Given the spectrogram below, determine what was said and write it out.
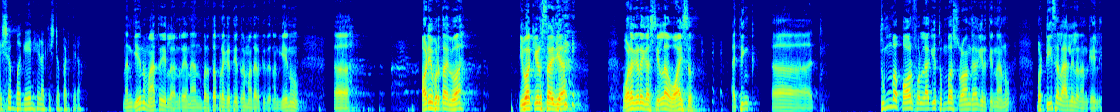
ರಿಷಬ್ ಬಗ್ಗೆ ಏನು ಹೇಳಕ್ ಇಷ್ಟಪಡ್ತೀರಾ? ನನ್ಗೇನು ಮಾತೇ ಇಲ್ಲ ಅಂದ್ರೆ ನಾನು ಬರ್ತಾ ಪ್ರಗತಿ ಹತ್ರ ಮಾತಾಡ್ತಿದ್ದೆ. ನನ್ಗೇನು ಆಡಿಯೋ ಬರ್ತಾ ಇಲ್ವಾ? ಇವಾಗ ಕೇಳಿಸ್ತಾ ಇದೆಯಾ? ಒಳಗಡೆಗೆ ಅಷ್ಟಿಲ್ಲ ವಾಯ್ಸು ಐ ಥಿಂಕ್ ತುಂಬ ಪವರ್ಫುಲ್ ಆಗಿ ತುಂಬ ಸ್ಟ್ರಾಂಗ್ ಆಗಿ ಇರ್ತೀನಿ ನಾನು. ಬಟ್ ಈ ಸಲ ಆಗಲಿಲ್ಲ ನನ್ನ ಕೈಲಿ.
